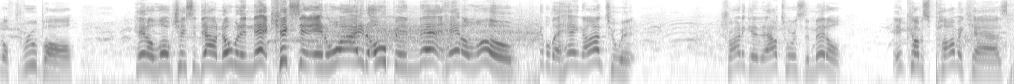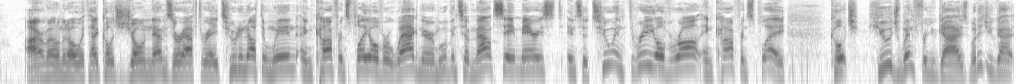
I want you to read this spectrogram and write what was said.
Little through ball. Hannah Logue chasing down, no one in net, kicks it in wide open net. Hannah Logue able to hang on to it, trying to get it out towards the middle. In comes Pomacaz. Iron Monroe with head coach Joe Nemzer after a 2 0 win in conference play over Wagner, moving to Mount St. Mary's into 2 and 3 overall in conference play. Coach, huge win for you guys. What did you guys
